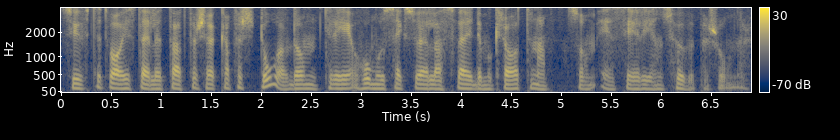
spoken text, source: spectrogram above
Syftet var istället att försöka förstå de tre homosexuella Sverigedemokraterna som är seriens huvudpersoner.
